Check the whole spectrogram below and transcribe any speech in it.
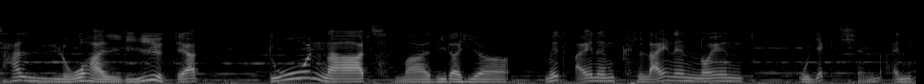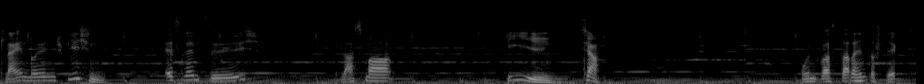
Und hallo, Halli, der Donat mal wieder hier mit einem kleinen neuen Projektchen, einem kleinen neuen Spielchen. Es nennt sich Plasma Being. Tja. Und was da dahinter steckt,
